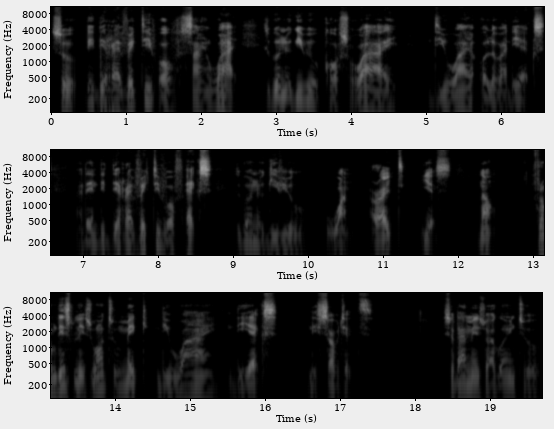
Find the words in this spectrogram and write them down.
So the derivative of sine y is going to give you cos y dy all over dx. And then the derivative of x is going to give you 1, all right? Yes. Now, from this place, we want to make dy dx the subject. So that means we are going to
